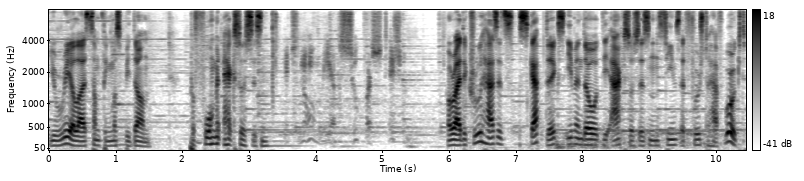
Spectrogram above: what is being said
you realize something must be done. Perform an exorcism. It's no mere superstition. Alright, the crew has its skeptics, even though the exorcism seems at first to have worked.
